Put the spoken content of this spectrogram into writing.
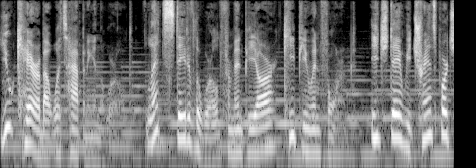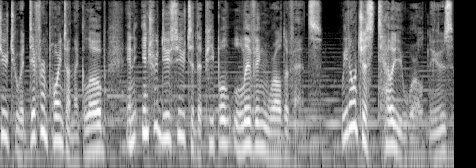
You care about what's happening in the world. Let State of the World from NPR keep you informed. Each day, we transport you to a different point on the globe and introduce you to the people living world events. We don't just tell you world news,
